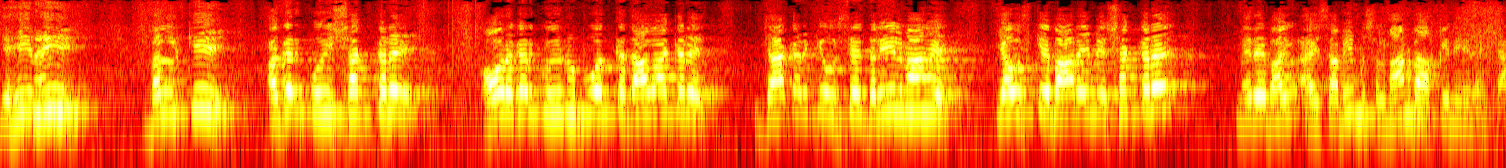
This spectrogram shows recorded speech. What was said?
یہی نہیں، بلکہ اگر کوئی شک کرے اور اگر کوئی نبوت کا دعویٰ کرے، جا کر کے اس سے دلیل مانگے یا اس کے بارے میں شک کرے، میرے بھائی، ایسا بھی مسلمان باقی نہیں رہتا۔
